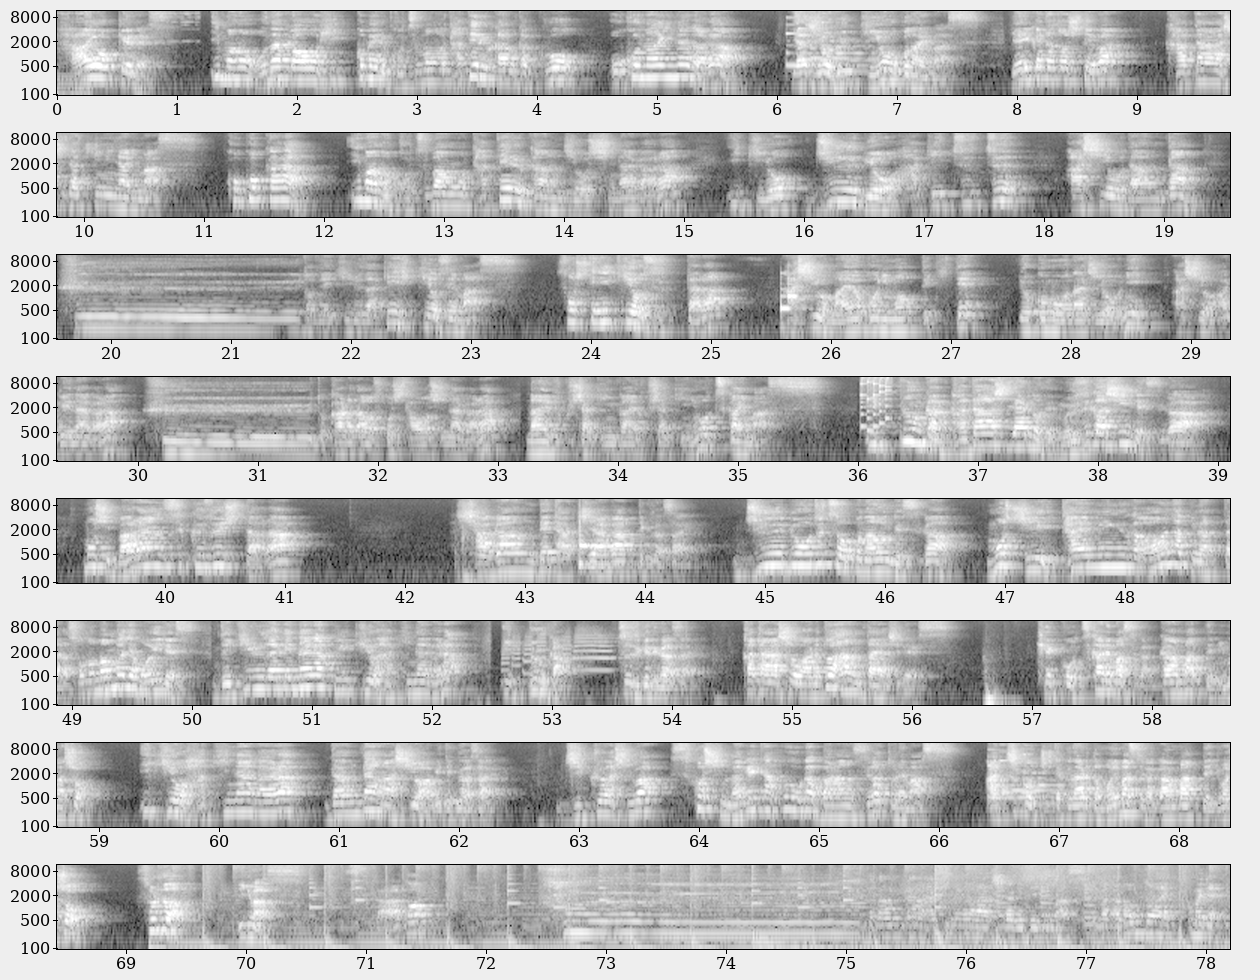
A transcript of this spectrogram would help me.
す。はい OK です。今のお腹を引っ込める骨盤を立てる感覚を行いながら、矢印腹筋を行います。やり方としては、片足立ちになります。ここから、今の骨盤を立てる感じをしながら、息を10秒吐きつつ、足をだんだん、ふーっとできるだけ引き寄せます。そして息を吸ったら、足を真横に持ってきて、横も同じように足を上げながら、ふーっと体を少し倒しながら、内腹斜筋、外腹斜筋を使います。1分間片足でやるので難しいですが、もしバランス崩したら、しゃがんで立ち上がってください。10秒ずつ行うんですが、もしタイミングが合わなくなったらそのままでもいいです。できるだけ長く息を吐きながら1分間続けてください。片足終わると反対足です。結構疲れますが頑張ってみましょう。息を吐きながらだんだん足を上げてください。軸足は少し曲げた方がバランスが取れます。あっちこっち痛くなると思いますが頑張っていきましょう。それではいきます。スタート。ふーっとだんだん吐きながら足上げていきます。お腹どんどん込めて。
